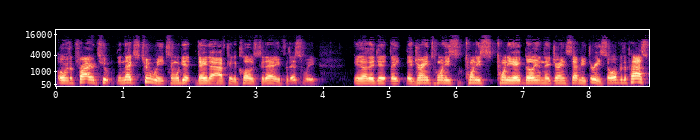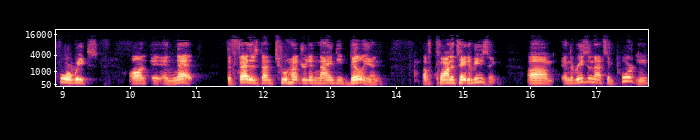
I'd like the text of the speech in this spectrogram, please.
over the prior two, the next two weeks, and we'll get data after the close today for this week. You know, they did they they drained 20, 20 28 billion, they drained 73. So over the past four weeks on in net, the Fed has done 290 billion of quantitative easing. Um, and the reason that's important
